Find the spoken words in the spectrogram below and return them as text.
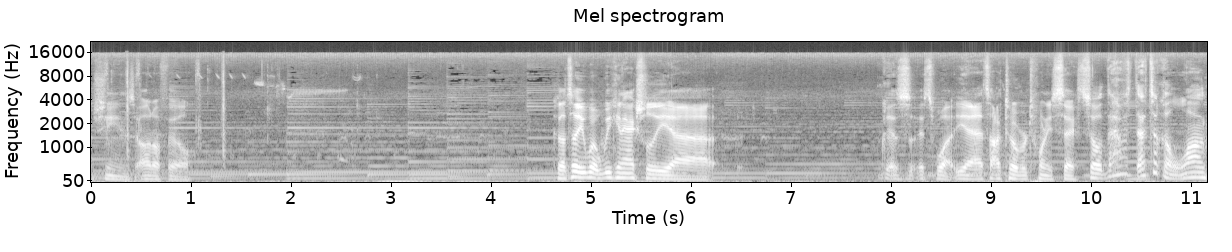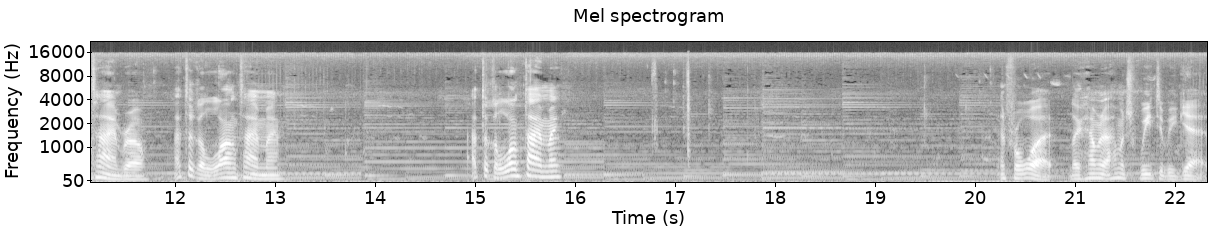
Machines, autofill. Because I'll tell you what, we can actually, uh, it's what? Yeah, it's October 26th. So that was that took a long time, bro. That took a long time, man. That took a long time, man. And for what? Like how much how much wheat did we get?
